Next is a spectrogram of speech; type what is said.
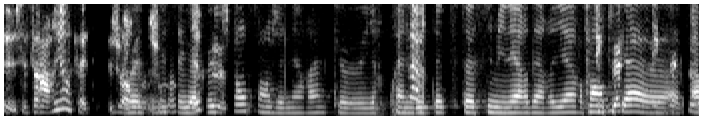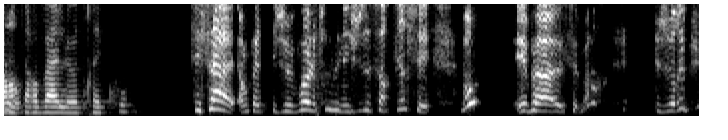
Euh, ça sert à rien en fait. Genre, il y a peu de chance en général qu'ils reprennent des textes similaires derrière. Enfin, en tout cas, euh, à intervalles très courts. C'est ça, en fait, je vois le truc venait juste de sortir, c'est bon, et eh ben c'est mort. J'aurais pu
